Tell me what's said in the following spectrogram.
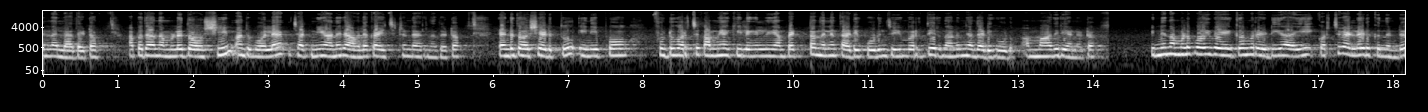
എന്നല്ലാതെ കേട്ടോ അപ്പോൾ ഇതാ നമ്മൾ ദോശയും അതുപോലെ ചട്നിയാണ് രാവിലെ കഴിച്ചിട്ടുണ്ടായിരുന്നത് കേട്ടോ രണ്ട് ദോശ എടുത്തു. ഇനിയിപ്പോൾ ഫുഡ് കുറച്ച് കമ്മിയാക്കിയില്ലെങ്കിൽ ഞാൻ പെട്ടെന്ന് തന്നെ തടി കൂടും ചെയ്യും. വെറുതെ ഇരുന്നാലും ഞാൻ തടി കൂടും. അമ്മാതിരിയാണ് കേട്ടോ. പിന്നെ നമ്മൾ പോയി വേഗം റെഡിയായി കുറച്ച് വെള്ളം എടുക്കുന്നുണ്ട്.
